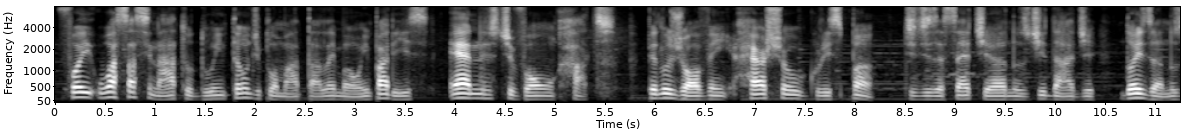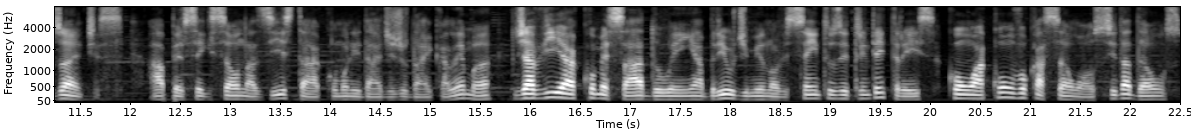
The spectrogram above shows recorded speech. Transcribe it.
foi o assassinato do então diplomata alemão em Paris, Ernst von Hatt, pelo jovem Herschel Grispan, de 17 anos de idade, dois anos antes. A perseguição nazista à comunidade judaica alemã já havia começado em abril de 1933 com a convocação aos cidadãos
